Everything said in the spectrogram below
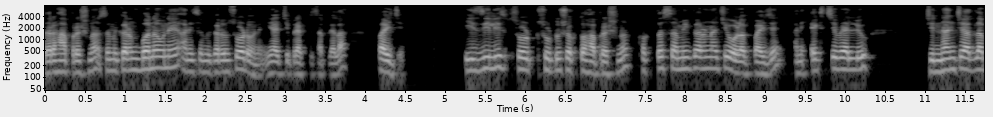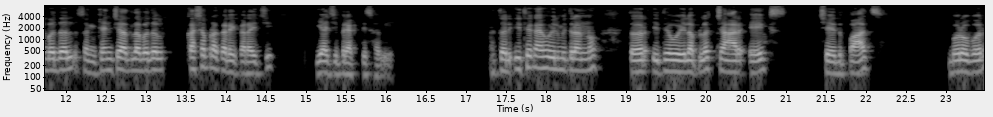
तर हा प्रश्न समीकरण बनवणे आणि समीकरण सोडवणे याची प्रॅक्टिस आपल्याला पाहिजे. इझिली सुटू शकतो हा प्रश्न. फक्त समीकरणाची ओळख पाहिजे आणि एक्सची व्हॅल्यू चिन्हांची आदला बदल संख्यांची आदला बदल कशा प्रकारे करायची याची प्रॅक्टिस हवी तर इथे काय होईल मित्रांनो? तर इथे होईल आपलं चार एक्स छेद पाच बरोबर.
